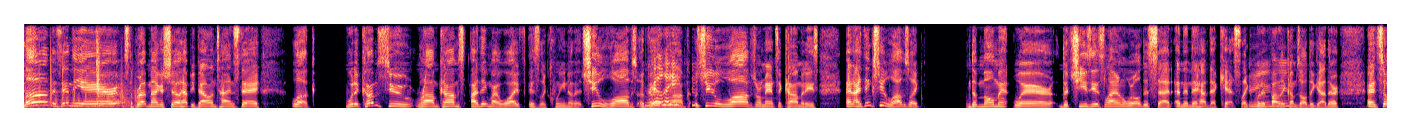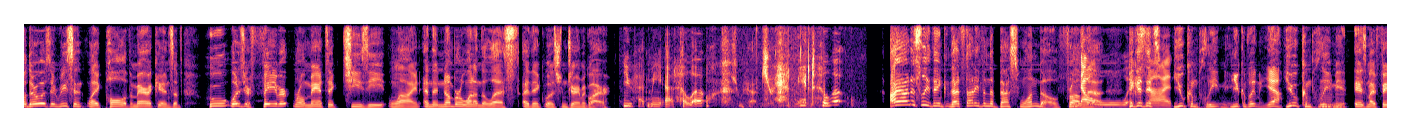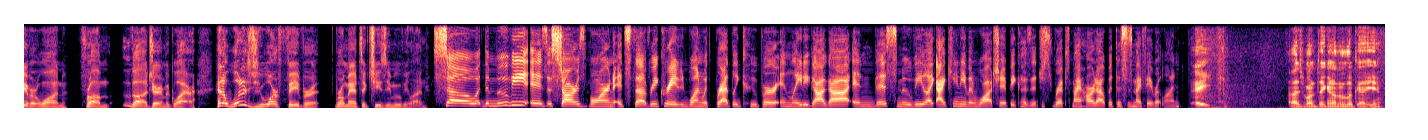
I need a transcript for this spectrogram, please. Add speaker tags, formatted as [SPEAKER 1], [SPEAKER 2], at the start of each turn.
[SPEAKER 1] Love is in the air. It's the Brett Mega Show. Happy Valentine's Day. Look, when it comes to rom coms, I think my wife is the queen of it. She loves a good
[SPEAKER 2] Really?
[SPEAKER 1] rom. She loves romantic comedies, and I think she loves like the moment where the cheesiest line in the world is said, and then they have that kiss, like when it finally mm-hmm. comes all together. And so there was a recent like poll of Americans of who, what is your favorite romantic cheesy line, and the number one on the list, I think, was from Jerry Maguire.
[SPEAKER 2] You had me at hello. You had, you had me at hello.
[SPEAKER 1] I honestly think that's not even the best one though from
[SPEAKER 3] No,
[SPEAKER 1] that.
[SPEAKER 3] it's
[SPEAKER 1] because it's,
[SPEAKER 3] not.
[SPEAKER 1] you complete me.
[SPEAKER 4] You complete me, yeah.
[SPEAKER 1] You complete me
[SPEAKER 4] Mm-hmm.
[SPEAKER 1] is my favorite one from the Jerry Maguire. Hannah, what is your favorite romantic cheesy movie line?
[SPEAKER 3] So the movie is A Star is Born. It's the recreated one with Bradley Cooper and Lady Gaga. And this movie, like I can't even watch it because it just rips my heart out. But this is my favorite line.
[SPEAKER 5] Hey, I just want to take another look at you.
